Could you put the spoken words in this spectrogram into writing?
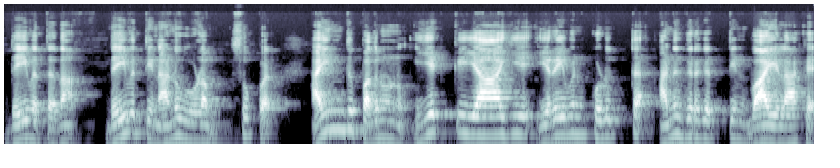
தெய்வத்தை தான். தெய்வத்தின் அனுகூலம். சூப்பர் ஐந்து பதினொன்று இயற்கையாகிய இறைவன் கொடுத்த அனுகிரகத்தின் வாயிலாக.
